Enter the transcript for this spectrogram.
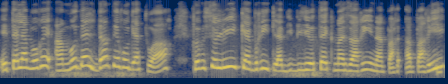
est élaboré un modèle d'interrogatoire comme celui qu'abrite la bibliothèque Mazarine à Paris,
